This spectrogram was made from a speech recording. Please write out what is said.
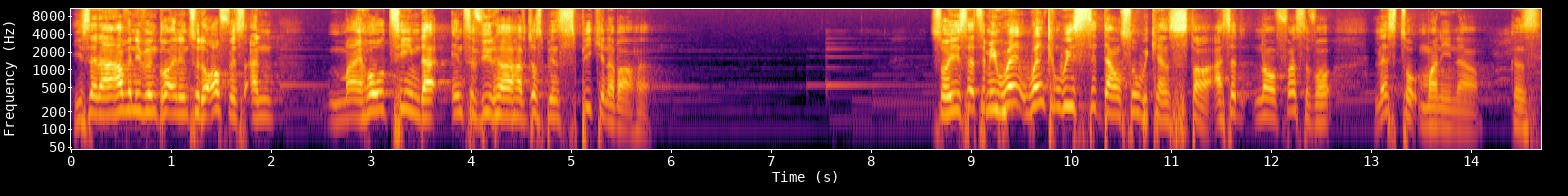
He said, I haven't even gotten into the office, and my whole team that interviewed her have just been speaking about her. So he said to me, when, when can we sit down so we can start? I said, No, first of all, let's talk money now, because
